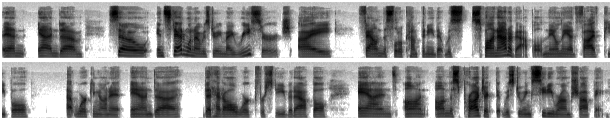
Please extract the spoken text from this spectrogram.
And and um, so instead, when I was doing my research, I found this little company that was spun out of Apple, and they only had five people at working on it and uh, that had all worked for Steve at Apple and on on this project that was doing CD-ROM shopping.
